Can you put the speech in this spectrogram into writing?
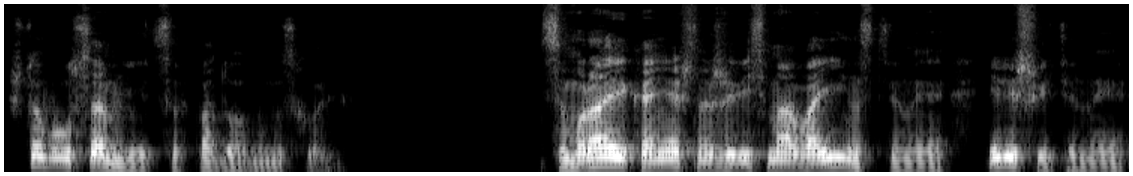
чтобы усомниться в подобном исходе. Самураи, конечно же, весьма воинственные и решительные,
